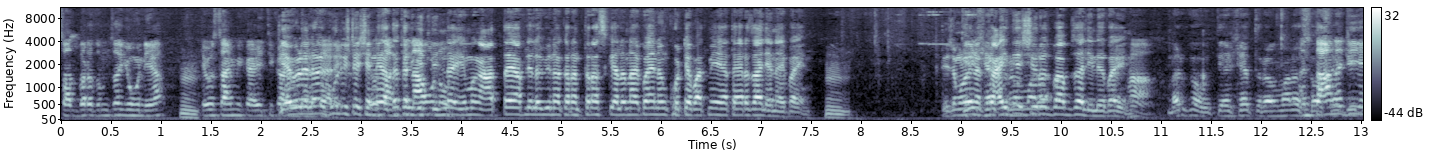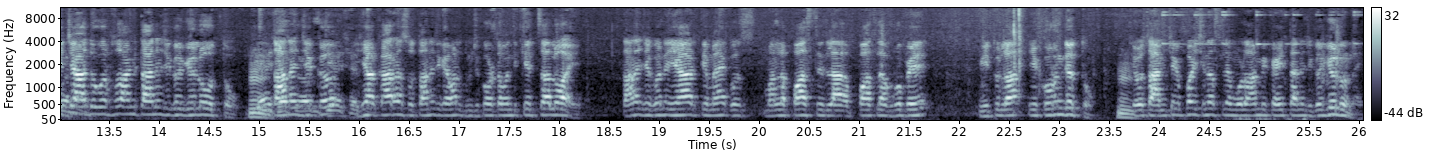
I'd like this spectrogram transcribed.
सातबारा तुमचा घेऊन या हम्म. तेव्हा आम्ही काय ती त्यावेळेला कारवाई पोलीस करायला. स्टेशनने तेव्हा दखल आमची घेतली नाही मग आता आपल्याला विनाकारण त्रास केला नाही पाहिजे आणि खोट्या बातम्या या तयार झाल्या नाही पाहिजे हम्म. त्याच्यामुळे ना ते क्षेत्र कायदेशीरच बाब झालेले पाहिजे हा बरं का हो, त्या क्षेत्रावर मला आणि society तानाजी पण- याच्या अगोदर सुद्धा आम्ही तानाजी गेलो होतो हम्म. तानाजी ह्या कारण तानाजी काय तुमच्या कोर्टामध्ये केस चालू आहे तानाजी कडे ह्या ते माझ्या मला पाच ते ला- पाच लाख रुपये मी तुला हे करून देतो. तेव्हा आमचे पैसे नसल्यामुळे आम्ही काही तानाजी गेलो नाही.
